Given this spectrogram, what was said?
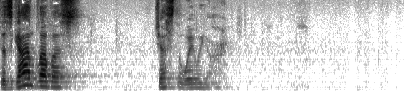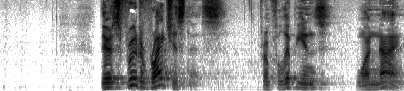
Does God love us just the way we are? There's fruit of righteousness from Philippians 1 9.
